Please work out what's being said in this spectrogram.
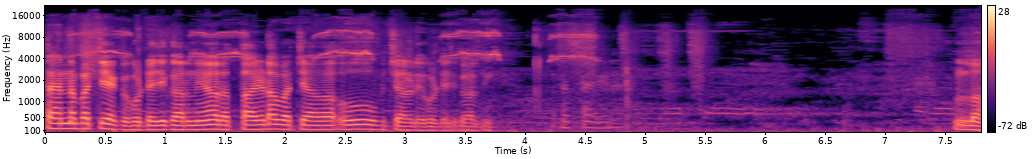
ਤਿੰਨ ਬੱਚੇ ਇੱਕ ਖੁੱਡੇ 'ਚ ਕਰਨੇ ਆ ਰੱਤਾ ਜਿਹੜਾ ਬੱਚਾ ਵਾ ਉਹ ਵਿਚਾਲੇ ਖੁੱਡੇ 'ਚ ਕਰਦੀ। ਰੱਤਾ ਕਿਹੜਾ ਲਾ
